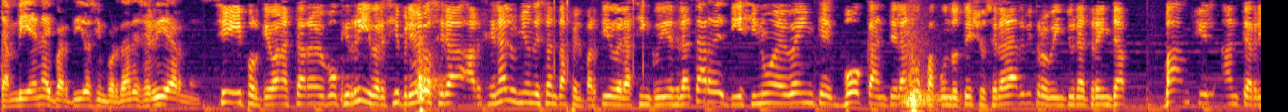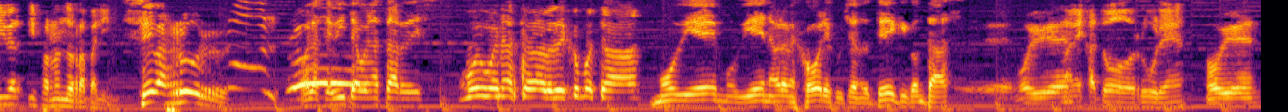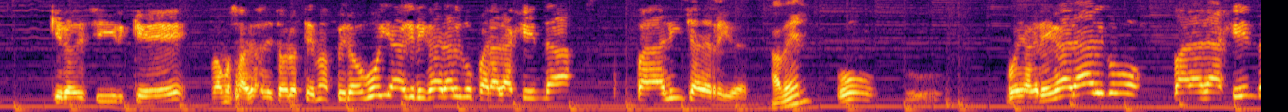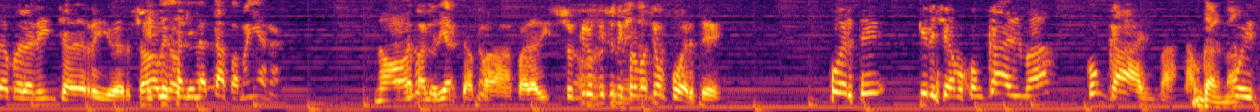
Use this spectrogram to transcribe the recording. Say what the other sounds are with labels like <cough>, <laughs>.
También hay partidos importantes el viernes. Sí, porque van a estar Boca y River. Sí, primero será Arsenal Unión de Santa Fe, el partido de las 5 y 10 de la tarde. 19-20, Boca ante Lanús. Facundo Tello será el árbitro. 21-30, Banfield ante River y Fernando Rapalín. Sebas Rur. Hola, Cevita, buenas tardes. Muy buenas tardes, ¿cómo están? Muy bien, muy bien. Ahora mejor escuchándote. ¿Qué contás? Eh, muy bien, Maneja todo, Rur, ¿eh? muy bien. Quiero decir que vamos a hablar de todos los temas, pero voy a agregar algo para la agenda para el hincha de River. A ver. Uh, uh. Voy a agregar algo para la agenda para el hincha de River. Ya Esto sale la tapa mañana. No, la no tapa si días- tapa, Paradiso. Yo No, creo que es una información fuerte. Fuerte, que le llevamos con calma, con calma. Con calma. Pues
